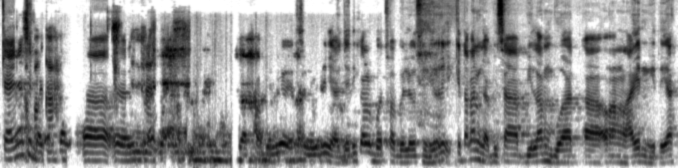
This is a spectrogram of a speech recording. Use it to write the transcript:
Kayaknya sih banyak uh, uh, buat Fabelio ya sendiri ya. Jadi kalau buat Fabelio sendiri, kita kan nggak bisa bilang buat uh, orang lain gitu ya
